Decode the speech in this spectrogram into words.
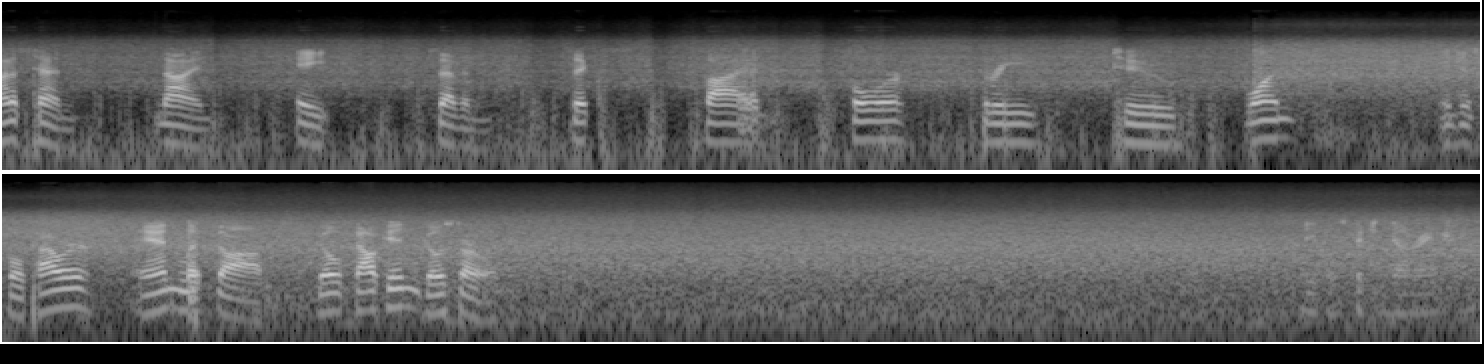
Minus 10, 9, 8, 7, 6, 5, 4, 3, 2, 1. Engines full power. And liftoff. Go Falcon, go Starlink. Vehicle's pitching downrange.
